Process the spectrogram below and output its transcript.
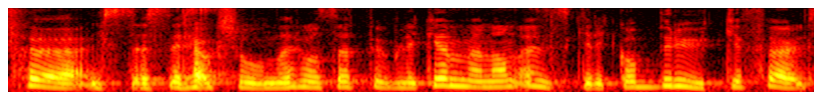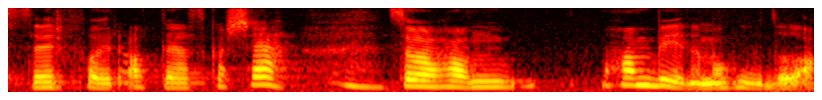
følelsesreaksjoner hos et publikum, men han ønsker ikke å bruke følelser for at det skal skje. Mm. Så han, han begynner med hodet, da.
